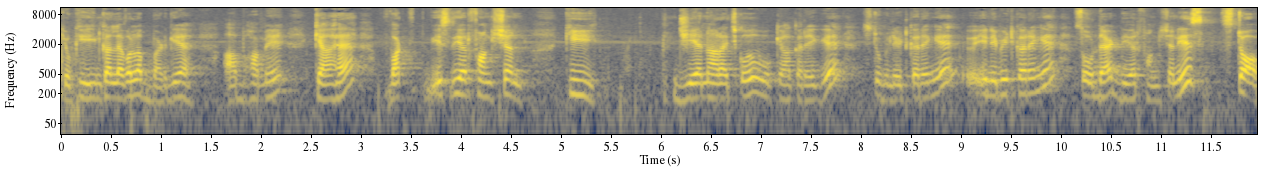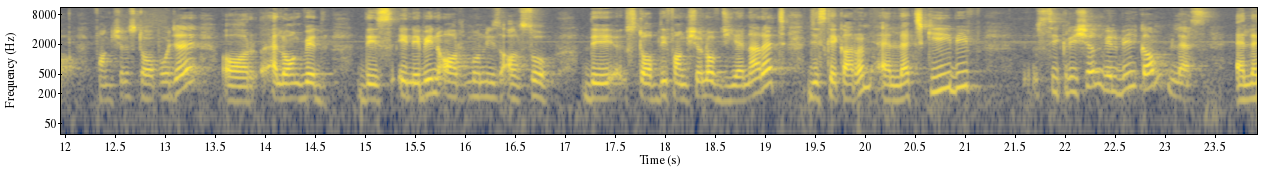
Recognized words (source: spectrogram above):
क्योंकि इनका लेवल अब बढ़ गया है। अब हमें क्या है? वट इज़ दियर फ़ंक्शन की जीएनआरएच को वो क्या करेंगे? स्टूमुलेट करेंगे इनिबिट करेंगे so that their function is stop function stop हो जाए और along with this inhibin hormone is also they stop the function of GnRH जिसके कारण एलएच की भी सिक्रीशन विल बी कम लेस एल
